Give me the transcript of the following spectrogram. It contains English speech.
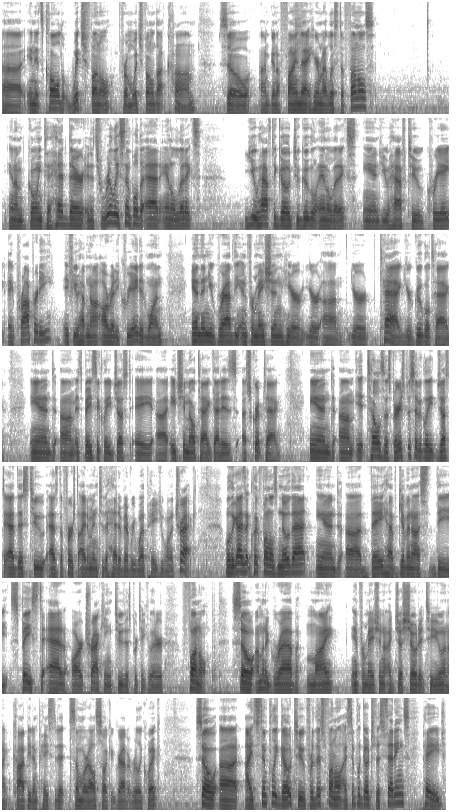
uh, and it's called Which Funnel from WhichFunnel.com. So I'm going to find that here in my list of funnels, and I'm going to head there, and it's really simple to add analytics you have to go to Google Analytics and you have to create a property if you have not already created one. And then you grab the information here, your, uh, your tag, your Google tag, and um, it's basically just a uh, HTML tag that is a script tag. And um, it tells us very specifically just to add this to as the first item into the head of every web page you want to track. Well, the guys at ClickFunnels know that, and uh, they have given us the space to add our tracking to this particular funnel. So I'm going to grab my information. I just showed it to you, and I copied and pasted it somewhere else so I could grab it really quick. So uh, I simply go to, for this funnel, I simply go to the settings page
